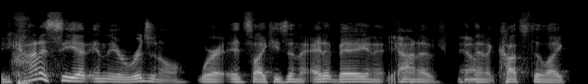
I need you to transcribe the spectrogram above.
you kind of see it in the original where it's like he's in the edit bay and it Yeah, kind of, yeah. and then it cuts to like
